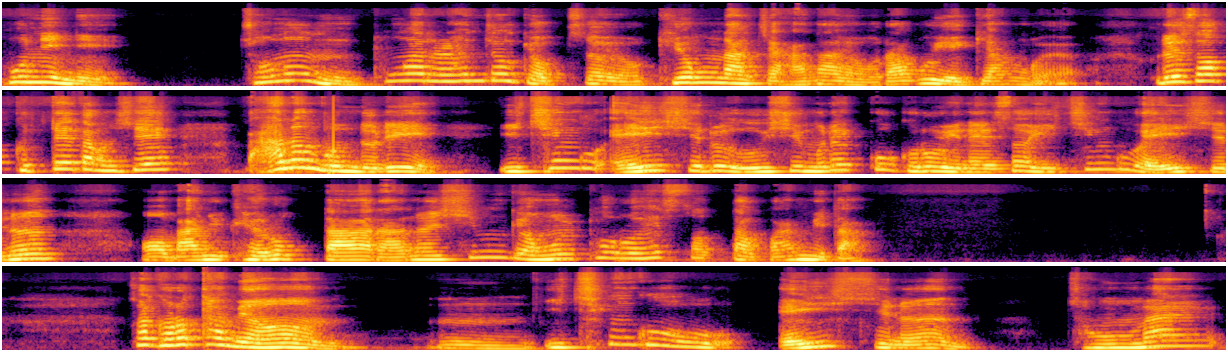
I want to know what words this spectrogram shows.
본인이 저는 통화를 한 적이 없어요. 기억나지 않아요. 라고 얘기한 거예요. 그래서 그때 당시에 많은 분들이 이 친구 A씨를 의심을 했고 그로 인해서 이 친구 A씨는 어, 많이 괴롭다라는 심경을 토로했었다고 합니다. 자 그렇다면 음, 이 친구 A씨는 정말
